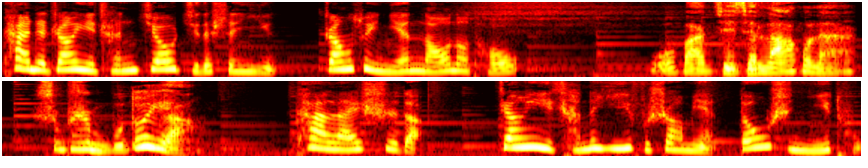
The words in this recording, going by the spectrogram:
看着张逸晨焦急的身影，张岁年挠挠头：“我把姐姐拉过来，是不是不对呀？”看来是的。张逸晨的衣服上面都是泥土，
